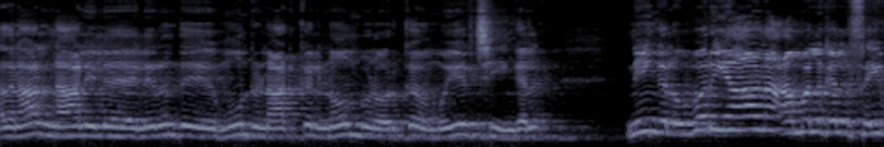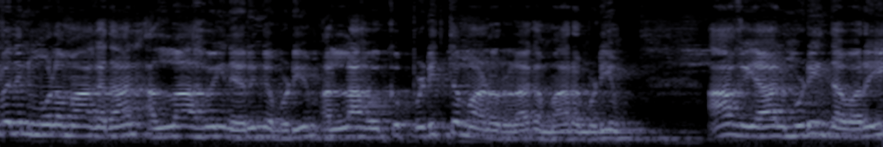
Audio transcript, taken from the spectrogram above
அதனால் நாளிலிருந்து மூன்று நாட்கள் நோன்பு நோக்க முயற்சியுங்கள். நீங்கள் உபரியான அமல்கள் செய்வதன் மூலமாக தான் அல்லாஹுவை நெருங்க முடியும் அல்லாஹுக்கு பிடித்தமானவர்களாக மாற முடியும். ஆகையால் முடிந்தவரை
